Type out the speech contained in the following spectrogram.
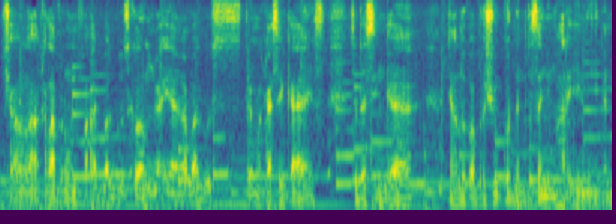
Insya Allah kalau bermanfaat. Bagus kalau enggak ya nggak bagus. Terima kasih guys sudah singgah. Jangan lupa bersyukur dan tersenyum hari ini dan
